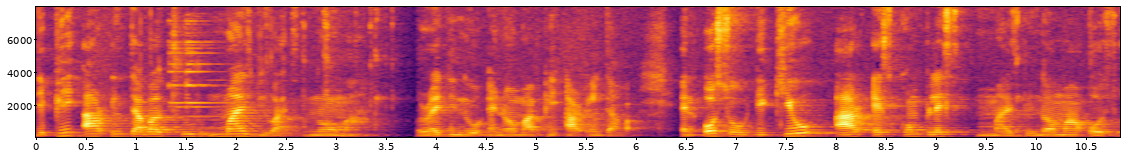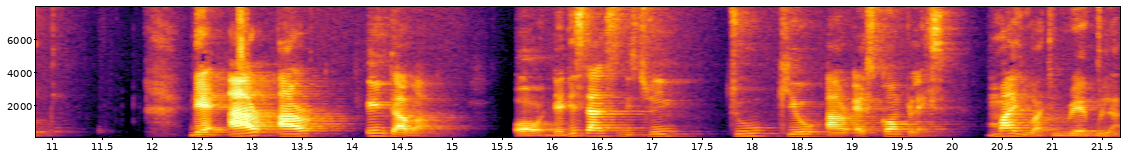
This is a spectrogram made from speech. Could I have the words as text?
The PR interval too must be what? Normal. Already know a normal PR interval and also the QRS complex must be normal also. The RR interval or the distance between two QRS complex must be what regular.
